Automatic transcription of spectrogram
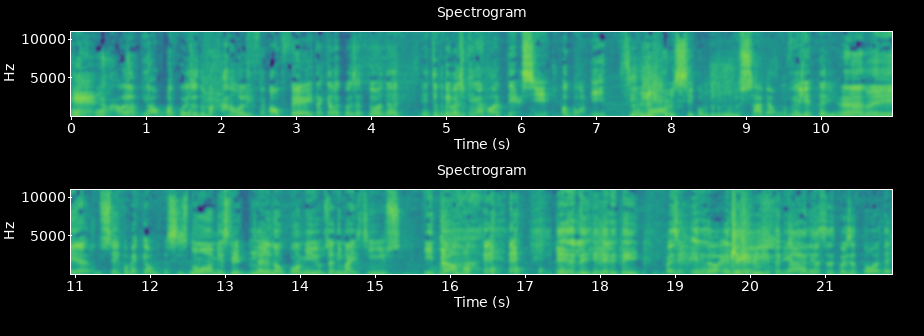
É, tá falando que alguma coisa do macarrão ali foi mal feita, aquela coisa toda, e tudo bem. Mas o que, que acontece, ô oh, Bob? Sim. O Morrissey, como todo mundo sabe, é um vegetariano aí, eu não sei como é que é esses nomes, Vegano. ele não come os animaizinhos então, ele, ele tem. Pois é, ele, ele é vegetariano e essa coisa toda.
